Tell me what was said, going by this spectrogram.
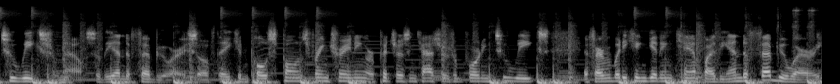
two weeks from now, so the end of February. So if they can postpone spring training or pitchers and catchers reporting two weeks, if everybody can get in camp by the end of February,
